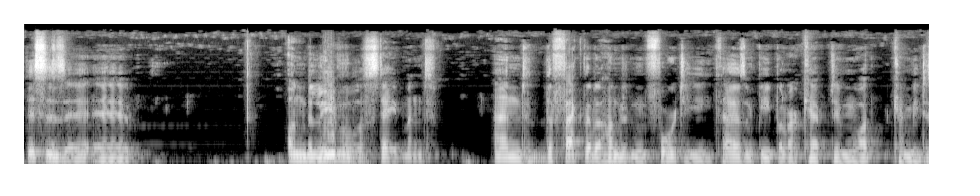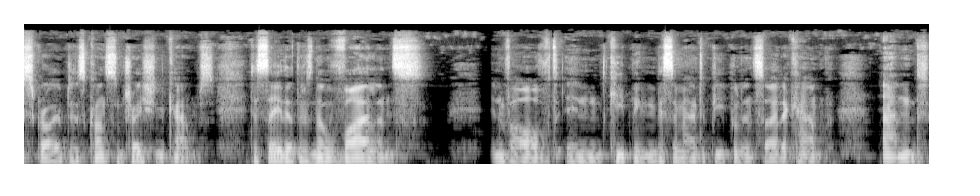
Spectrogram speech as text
This is a, a unbelievable statement. And the fact that 140,000 people are kept in what can be described as concentration camps, to say that there's no violence involved in keeping this amount of people inside a camp and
